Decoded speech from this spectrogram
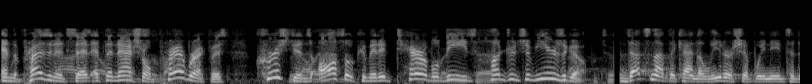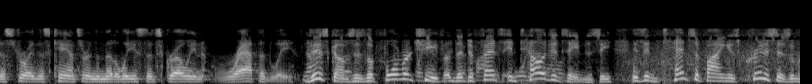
And the president said at the National Prayer Breakfast, Christians also committed terrible deeds hundreds of years ago. That's not the kind of leadership we need to destroy this cancer in the Middle East that's growing rapidly. This comes as the former chief of the Defense Intelligence Agency is intensifying his criticism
